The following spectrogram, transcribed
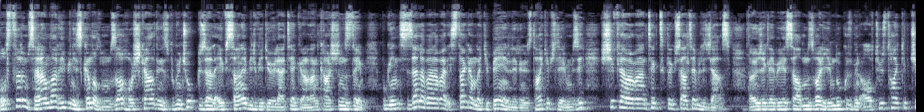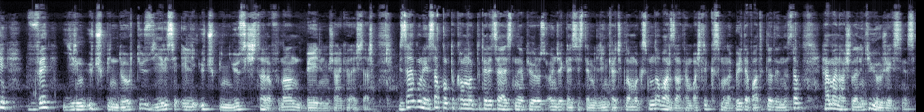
Dostlarım selamlar hepiniz kanalımıza hoş geldiniz. Bugün çok güzel efsane bir videoyla tekrardan karşınızdayım. Bugün sizlerle beraber Instagram'daki beğenilerimizi, takipçilerimizi şifre vermeden tek tıkla yükseltebileceğiz. Öncelikle bir hesabımız var 29.600 takipçi ve 23.400 yerisi 53.100 kişi tarafından beğenilmiş arkadaşlar. Bizler bunu hesap.com.tr sayesinde yapıyoruz. Öncelikle sistemin linki açıklama kısmında var zaten. Başlık kısmına bir defa tıkladığınızda hemen aşağıda linki göreceksiniz.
